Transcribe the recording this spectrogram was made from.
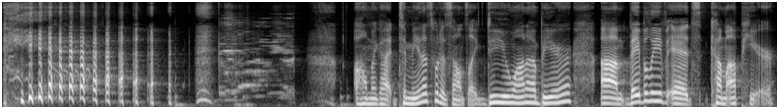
Oh my god! To me, that's what it sounds like. Do you want a beer? Um, they believe it's come up here,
